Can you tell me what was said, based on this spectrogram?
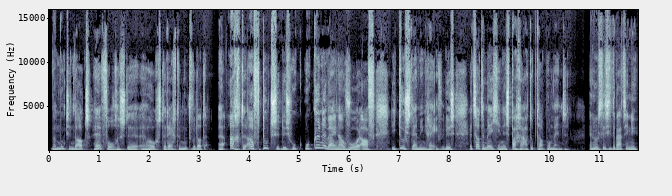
we moeten dat, hè, volgens de uh, hoogste rechter, moeten we dat uh, achteraf toetsen. Dus hoe, hoe kunnen wij nou vooraf die toestemming geven? Dus het zat een beetje in een spagaat op dat moment. En hoe is de situatie nu?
